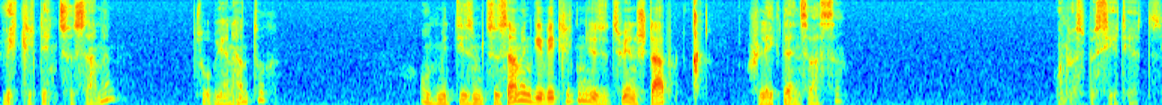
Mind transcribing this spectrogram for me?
wickelt den zusammen, so wie ein Handtuch, und mit diesem zusammengewickelten, ist jetzt wie ein Stab, schlägt er ins Wasser. Und was passiert jetzt?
